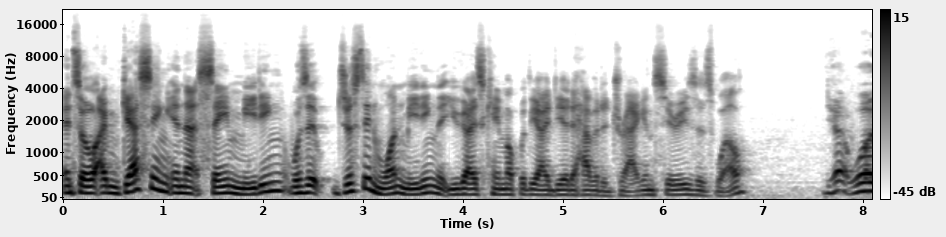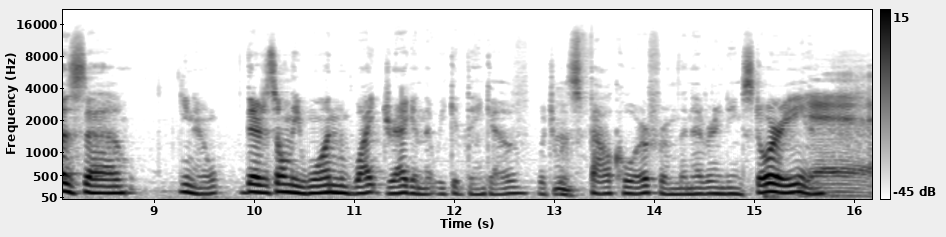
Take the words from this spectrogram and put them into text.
and so I'm guessing in that same meeting was it just in one meeting that you guys came up with the idea to have it a dragon series as well? Yeah, it was. Uh, you know, there's only one white dragon that we could think of, which was Falkor from the Neverending Story. And Yeah.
